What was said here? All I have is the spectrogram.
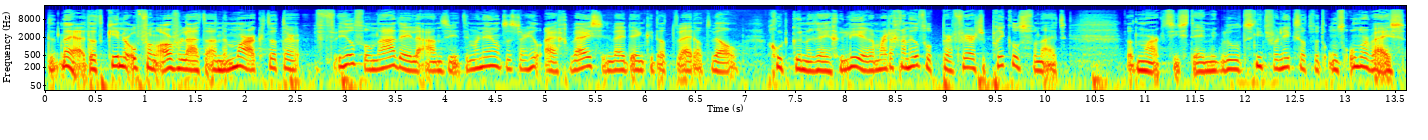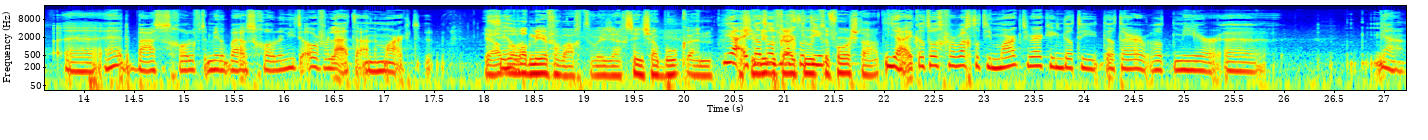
de, nou ja, dat kinderopvang overlaten aan de markt, dat er heel veel nadelen aan zitten. Maar Nederland is daar heel eigenwijs in. Wij denken dat wij dat wel goed kunnen reguleren. Maar er gaan heel veel perverse prikkels vanuit dat marktsysteem. Ik bedoel, het is niet voor niks dat we het ons onderwijs, uh, de basisscholen of de middelbare scholen, niet overlaten aan de markt. Je had wel wat meer verwacht, wil je zeggen, sinds jouw boek. En ja, als je ik had nu wel bekijkt hoe die, het ervoor staat. Ja, ik had wel verwacht dat die marktwerking, dat, die, dat daar wat meer, uh, ja,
